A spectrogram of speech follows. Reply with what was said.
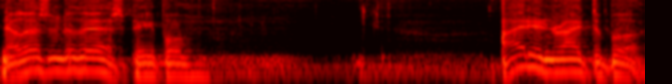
Now listen to this, people. I didn't write the book.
